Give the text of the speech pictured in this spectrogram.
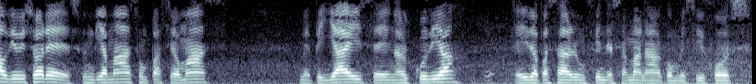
audiovisores, un día más, un paseo más. Me pilláis en Alcudia. He ido a pasar un fin de semana con mis hijos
